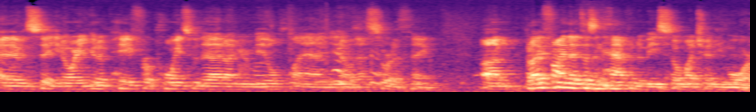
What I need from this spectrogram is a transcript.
and they would say, you know, are you going to pay for points with that on your meal plan? You know, that sort of thing. Um, but I find that doesn't happen to me so much anymore.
